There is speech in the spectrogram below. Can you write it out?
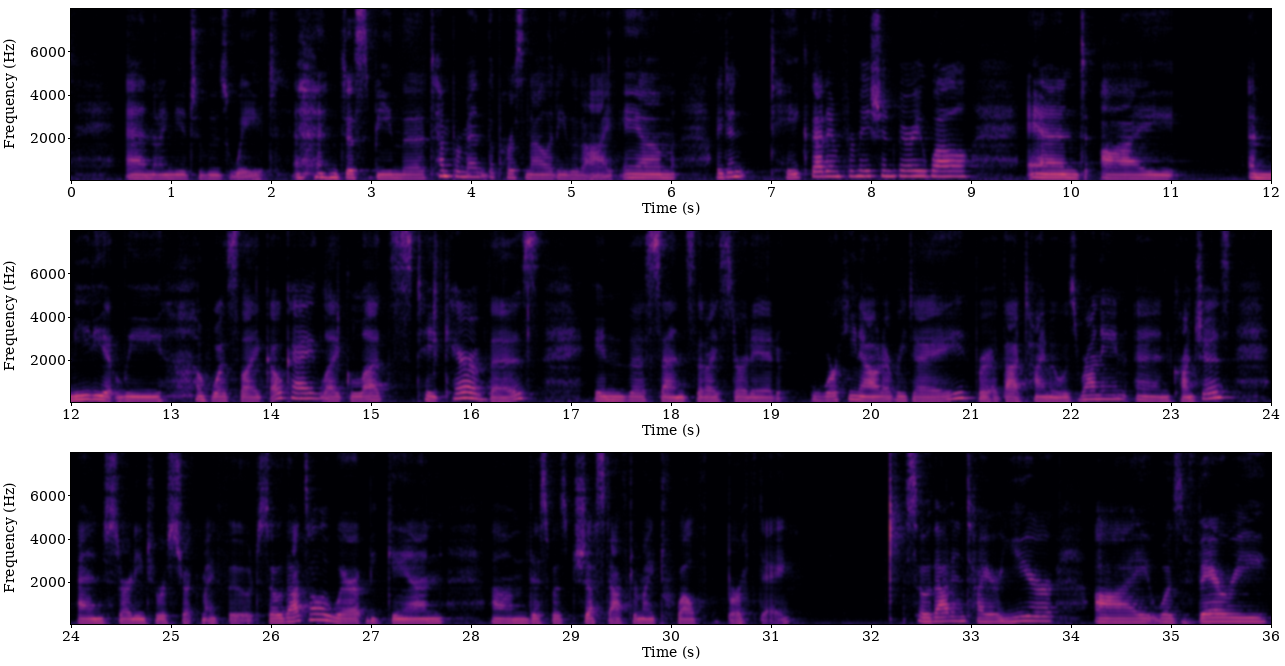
and that I needed to lose weight. And just being the temperament, the personality that I am, I didn't take that information very well. And I immediately was like, okay, like let's take care of this in the sense that I started working out every day. For at that time, it was running and crunches and starting to restrict my food. So that's all where it began. Um, this was just after my 12th birthday. So that entire year, I was very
